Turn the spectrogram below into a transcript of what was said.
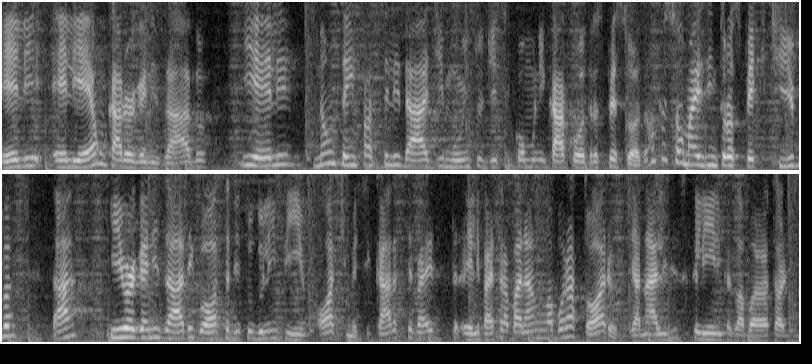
Ele, ele é um cara organizado, e ele não tem facilidade muito de se comunicar com outras pessoas. É uma pessoa mais introspectiva, tá? E organizada e gosta de tudo limpinho. Ótimo, esse cara você vai, ele vai trabalhar num laboratório de análises clínicas, laboratório de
